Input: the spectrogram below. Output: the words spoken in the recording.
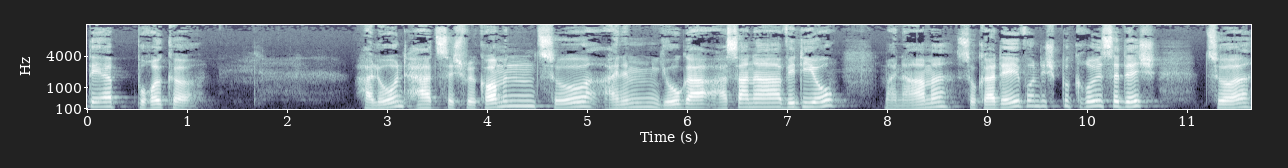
der Brücke. Hallo und herzlich willkommen zu einem Yoga Asana Video. Mein Name Sukadev und ich begrüße dich zur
